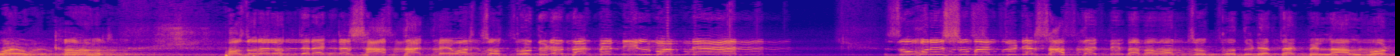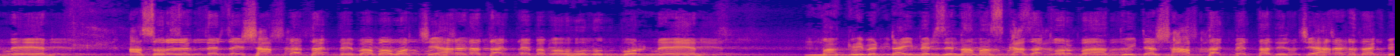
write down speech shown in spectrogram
ভয়ঙ্কর। ফজরের রক্তের একটা সাপ থাকবে, ওর চক্ষু দুটা থাকবে নীল বর্ণের। জোহরের সময় দুইটা সাপ থাকবে, বাবা, ওর চক্ষু দুইটা থাকবে লাল বর্ণের। আসরের রক্তের যে সাপটা থাকবে, বাবা ওর চেহারাটা থাকবে, বাবা হলুদ বর্ণের। মাগরিবের টাইমের যে নামাজ কাজা করবা, দুইটা সাপ থাকবে, তাদের চেহারাটা থাকবে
